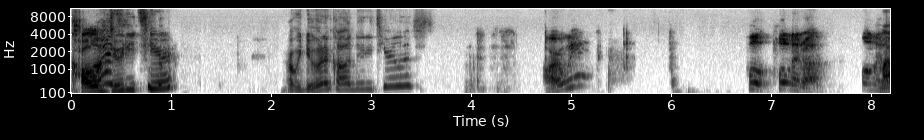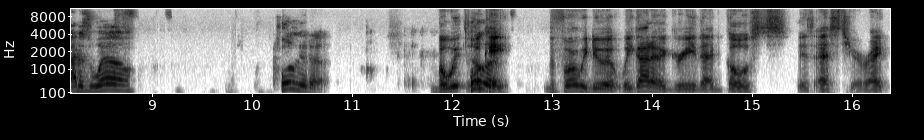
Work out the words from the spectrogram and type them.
Call What? of Duty tier? Are we doing a Call of Duty tier list? Are we? Pull pull it up. Pull it Might up. as well. Pull it up. But we Pull it. okay. Before we do it, we gotta agree that Ghosts is S tier, right? It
